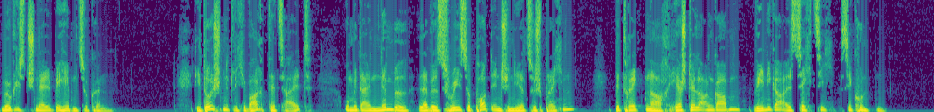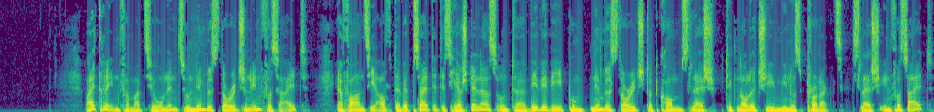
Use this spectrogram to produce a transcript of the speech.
möglichst schnell beheben zu können. Die durchschnittliche Wartezeit, um mit einem Nimble Level 3 Support Engineer zu sprechen, beträgt nach Herstellerangaben weniger als 60 Sekunden. Weitere Informationen zu Nimble Storage und Infosite erfahren Sie auf der Webseite des Herstellers unter www.nimblestorage.com slash technology-products slash infosite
